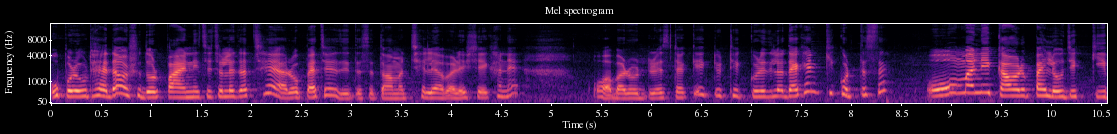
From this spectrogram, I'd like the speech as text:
উপরে উঠায় দাও, শুধু ওর পায়ের নিচে চলে যাচ্ছে আর ও প্যাঁচে যেতেছে তো আমার ছেলে আবার এসে এখানে, ও আবার ওর ড্রেসটাকে একটু ঠিক করে দিল। দেখেন কি করতেছে। ও মানে কাউরে পাইলো যে কি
